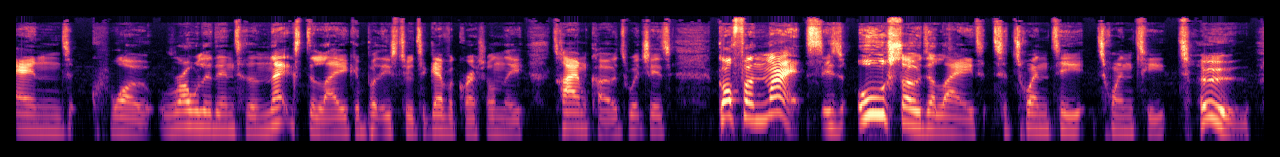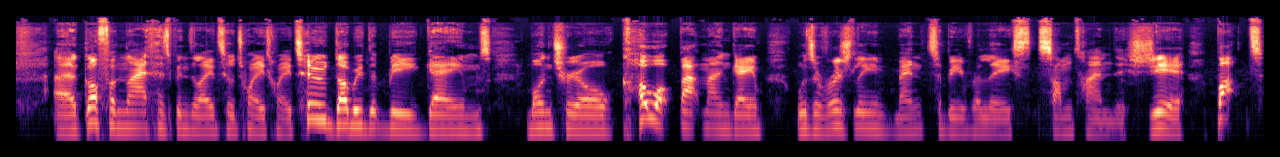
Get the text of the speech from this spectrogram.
End quote. Roll it into the next delay. You can put these two together, Crash, on the time codes, which is Gotham Knights is also delayed to 2022. Uh, Gotham Knights has been delayed till 2022. WB Games Montreal co-op Batman game was originally meant to be released sometime this year, but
